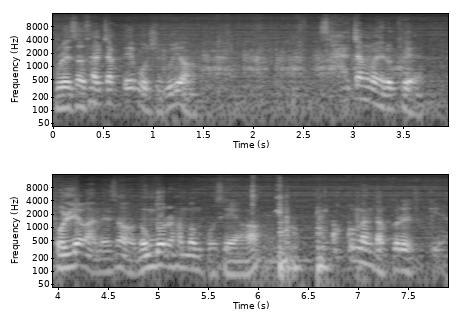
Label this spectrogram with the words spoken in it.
불에서 살짝 떼보시고요. 살짝만 이렇게 돌려가면서 농도를 한번 보세요. 조금만 더 끓여줄게요.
